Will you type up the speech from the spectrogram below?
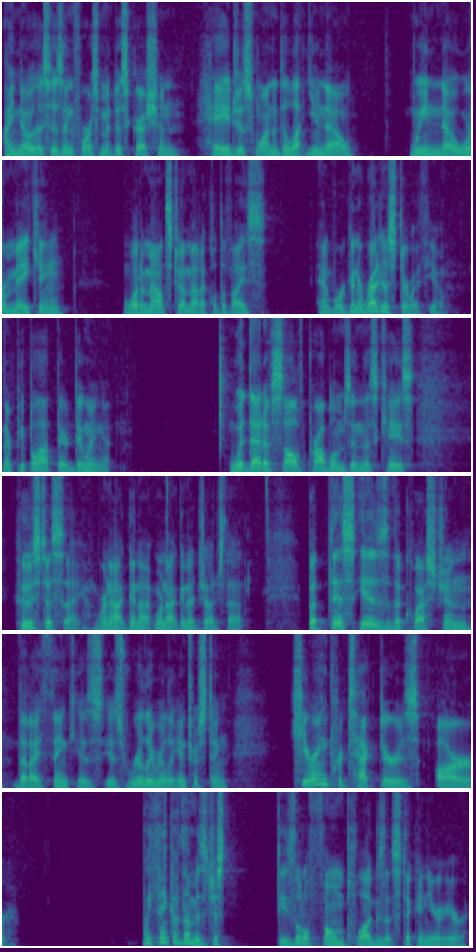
I know this is enforcement discretion. Hey, just wanted to let you know, we know we're making what amounts to a medical device, and we're going to register with you. There are people out there doing it. Would that have solved problems in this case? Who's to say? We're not gonna we're not gonna judge that. But this is the question that I think is, is really, really interesting. Hearing protectors are, we think of them as just these little foam plugs that stick in your ear.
